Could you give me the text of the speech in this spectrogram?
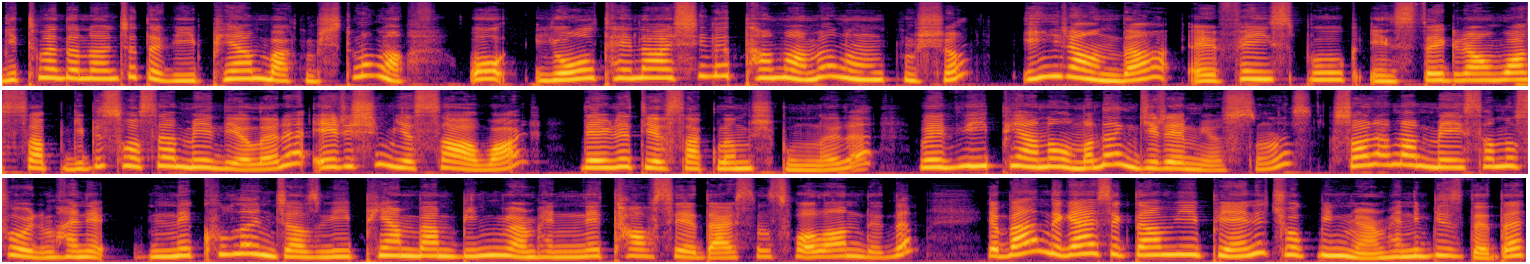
gitmeden önce de VPN bakmıştım ama o yol telaşıyla tamamen unutmuşum. İran'da e, Facebook, Instagram, WhatsApp gibi sosyal medyalara erişim yasağı var. Devlet yasaklamış bunları ve VPN olmadan giremiyorsunuz. Sonra hemen Meysam'a sordum hani ne kullanacağız VPN ben bilmiyorum hani ne tavsiye edersiniz falan dedim. Ya ben de gerçekten VPN'i çok bilmiyorum. Hani bizde de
